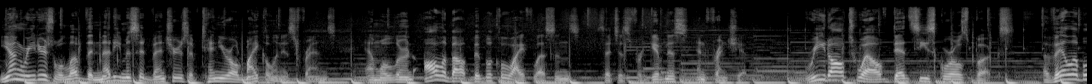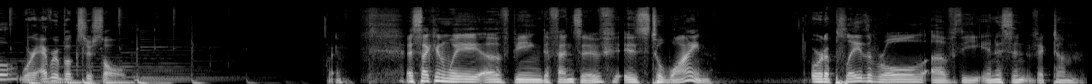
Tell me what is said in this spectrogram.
Young readers will love the nutty misadventures of 10 year old Michael and his friends and will learn all about biblical life lessons such as forgiveness and friendship. Read all 12 Dead Sea Squirrels books, available wherever books are sold. A second way of being defensive is to whine or to play the role of the innocent victim.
